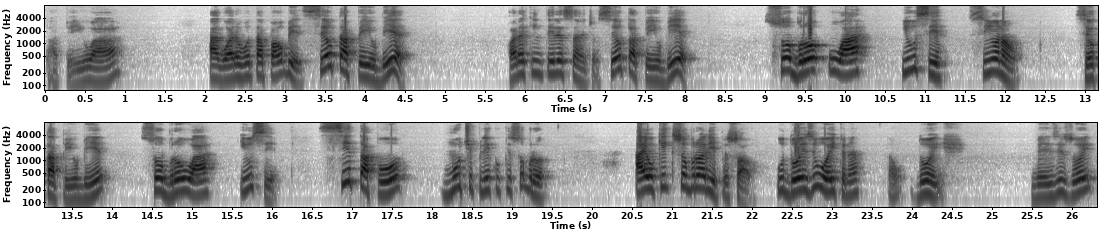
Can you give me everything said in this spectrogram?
Tapei o A. Agora eu vou tapar o B. Se eu tapei o B, olha que interessante. Ó. Se eu tapei o B, sobrou o A e o C. Sim ou não? Se eu tapei o B, sobrou o A e o C. Se tapou, multiplica o que sobrou. Aí o que, que sobrou ali, pessoal? O 2 e o 8, né? Então, 2 vezes 8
